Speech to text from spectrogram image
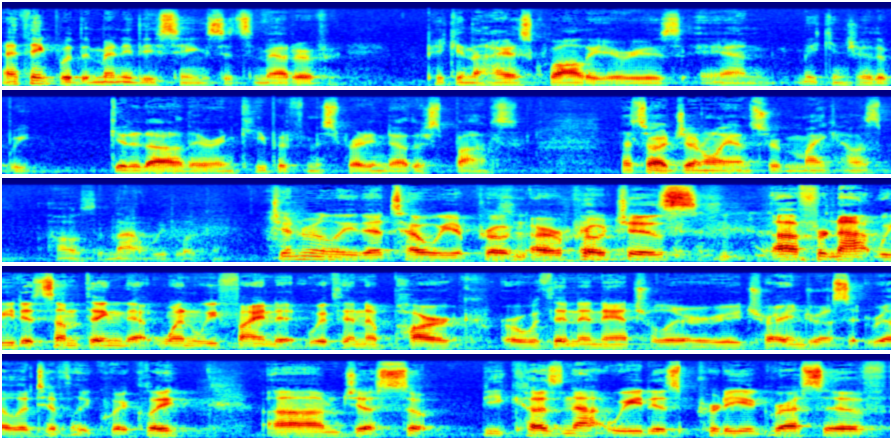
And I think with many of these things, it's a matter of picking the highest quality areas and making sure that we get it out of there and keep it from spreading to other spots. That's our general answer. Mike, how's, how's the knotweed looking? Generally, that's how we approach, our approach is. Uh, for knotweed, it's something that when we find it within a park or within a natural area, we try and dress it relatively quickly. Um, just so, because knotweed is pretty aggressive,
